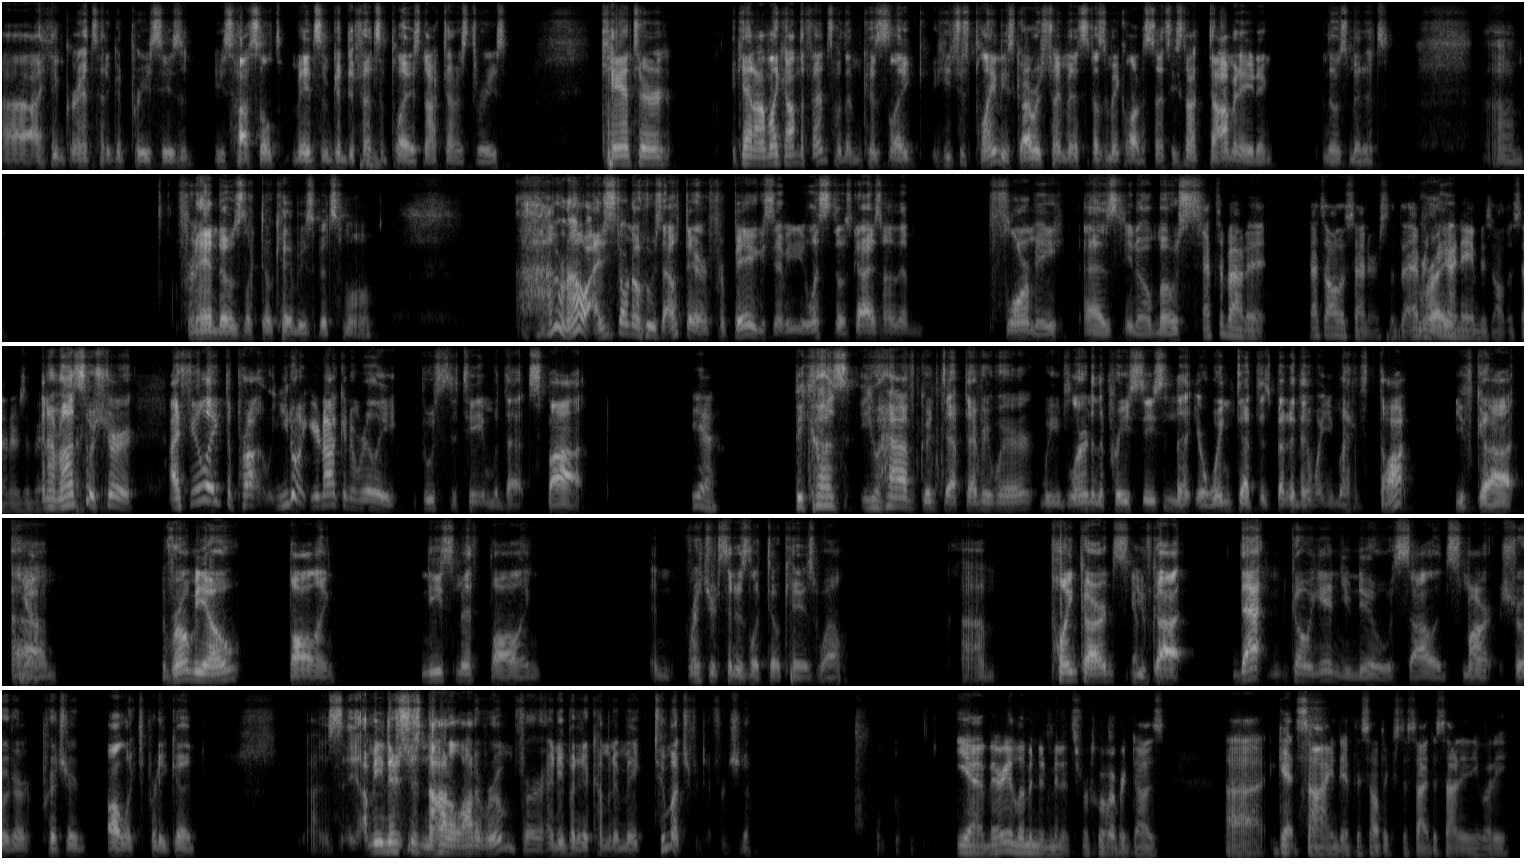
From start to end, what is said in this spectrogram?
Uh, I think Grant's had a good preseason. He's hustled, made some good defensive plays, knocked down his threes. Kanter, again, I'm like on the fence with him because like he's just playing these garbage time minutes. It doesn't make a lot of sense. He's not dominating in those minutes. Um, Fernando's looked okay, but he's a bit small. I don't know. I just don't know who's out there for bigs. I mean, you list those guys, none of them floor me as you know most. That's about it. That's all the centers. Everything I named is all the centers of it. and I'm not so sure. I feel like the pro. You know, you're not going to really boost the team with that spot Yeah. because you have good depth everywhere. We've learned in the preseason that your wing depth is better than what you might have thought. You've got Yeah. um, Romeo balling, Nesmith balling, and Richardson has looked okay as well. Um, point guards, Yep. you've got that going in. You knew was solid. Smart, Schroeder, Pritchard all looked pretty good. I mean, there's just not a lot of room for anybody to come in and make too much of a difference, you know. Yeah, very limited minutes for whoever does uh, get signed if the Celtics decide to sign anybody.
